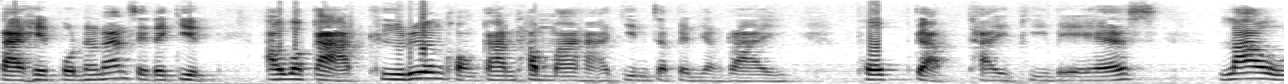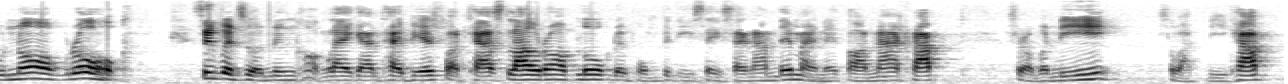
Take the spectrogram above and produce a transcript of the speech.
แต่เหตุผลทางด้านเศรษฐกิจ อวกาศคือเรื่องของการทำมาหากินจะเป็นอย่างไร พบกับไทย PBS เล่านอกโลกซึ่งเป็นส่วนหนึ่งของรายการไทย PBS Podcast เล่ารอบโลก โดยผมปฏิเสธสายน้ำได้ใหม่ในตอนหน้าครับสำหรับวันนี้ สวัสดีครับ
